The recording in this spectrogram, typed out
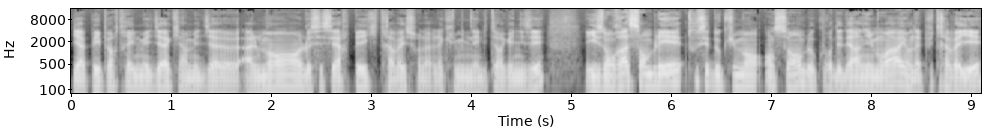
il y a Paper Trail Media qui est un média allemand, le CCRP qui travaille sur la criminalité organisée. Et ils ont rassemblé tous ces documents ensemble au cours des derniers mois et on a pu travailler.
